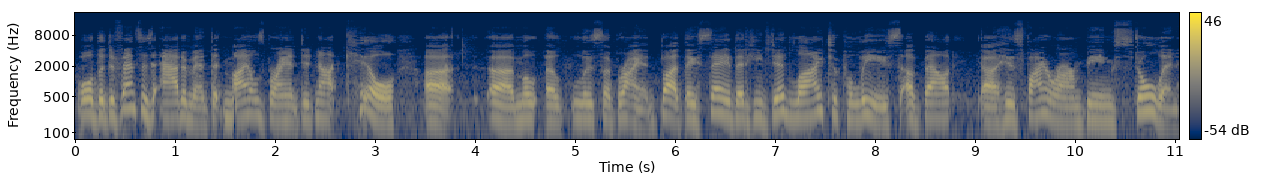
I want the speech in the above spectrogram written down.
Well, the defense is adamant that Miles Bryant did not kill uh, uh, Melissa Bryant, but they say that he did lie to police about uh, his firearm being stolen.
